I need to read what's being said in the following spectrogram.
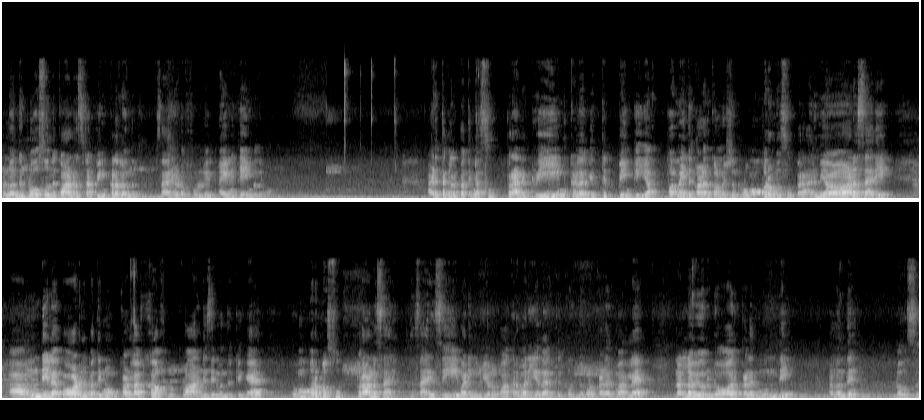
அண்ட் வந்து ப்ளவுஸ் வந்து கான்ட்ராஸ்டாக பிங்க் கலர் வந்துருக்கு. சாரியோட ஃபுல்லு ஐநூற்றி ஐம்பது ரூபா. அடுத்த கலர் பார்த்தீங்கன்னா சூப்பரான க்ரீன் கலர் வித் பிங்க் எப்பவுமே இந்த கலர் காம்பினேஷன் ரொம்ப ரொம்ப சூப்பர் அருமையான saree. முந்தியில் பார்டர் பார்த்தீங்கன்னா உங்களுக்கு அழகாக ஃப்ளார் டிசைன் வந்திருக்குங்க. ரொம்ப ரொம்ப சூப்பரான saree. இந்த saree சேவாக நீங்கள் வீடியோவில் பார்க்குற மாதிரியே தான் இருக்குது கொஞ்சம் கூட கலர் மாறல. நல்லாவே ஒரு டார்க் கலர் முந்தி அண்ட் வந்து ப்ளவுஸு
